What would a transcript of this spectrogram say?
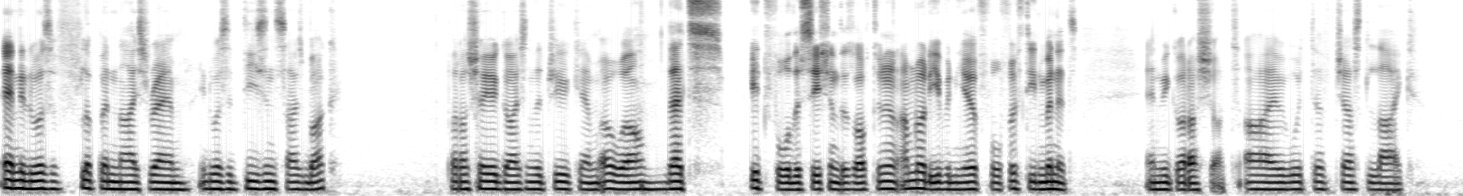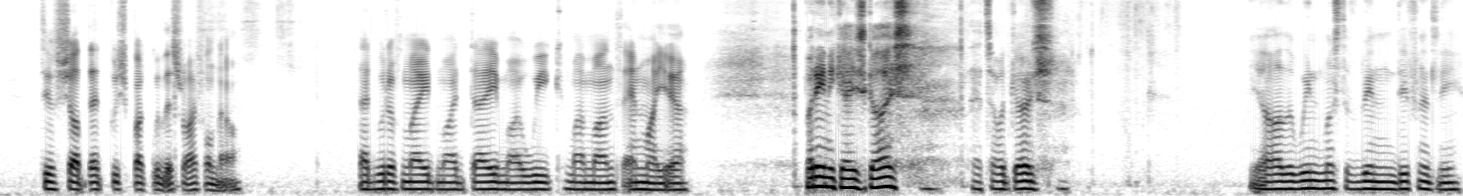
And it was a flippin' nice ram. It was a decent sized buck but I'll show you guys on the trigger cam. Oh well that's it for the session this afternoon. I'm not even here for 15 minutes and we got our shot. I would have just liked to have shot that bushbuck with this rifle now. That would have made my day, my week, my month and my year. But any case guys, that's how it goes. Yeah, the wind must have been definitely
